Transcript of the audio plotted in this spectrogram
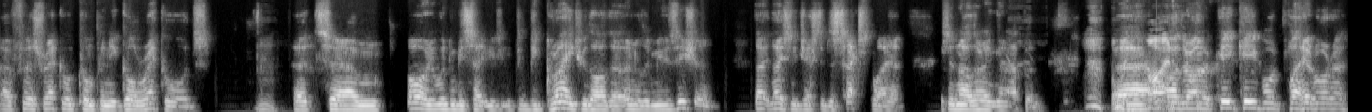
our first record company, Gull Records. Hmm. That um, oh, it wouldn't be so. It would be great with either another musician. They, they suggested a sax player. I said no, that ain't gonna happen. Oh uh, either either a key, keyboard player or a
